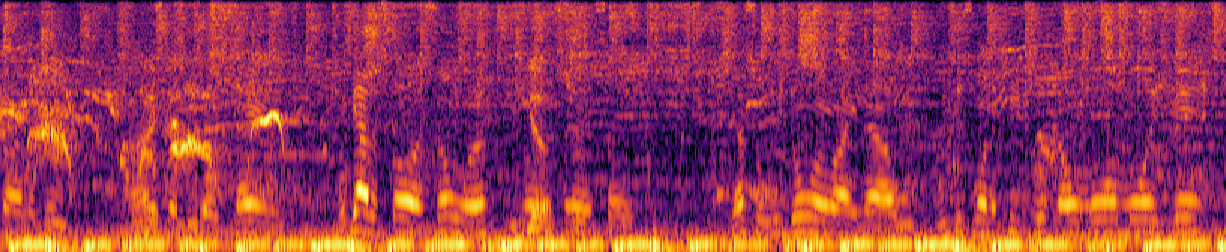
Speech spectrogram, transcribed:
trying to do. We Alright. just gonna be that change. It gotta start somewhere. You know Yeah, what I'm saying? So that's what we doing right now. We, we just wanna keep putting on more and more events.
